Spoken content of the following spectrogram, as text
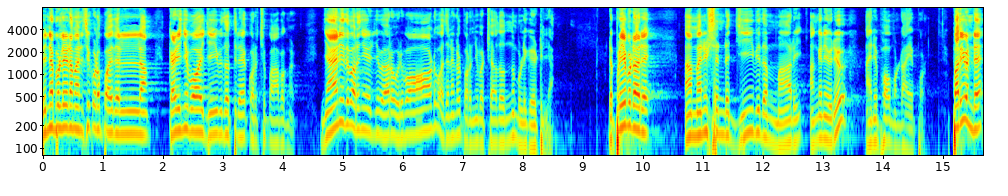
പിന്നെ പുള്ളിയുടെ മനസ്സിൽ കൂടെ പോയതെല്ലാം കഴിഞ്ഞു പോയ ജീവിതത്തിലെ കുറച്ച് പാപങ്ങൾ. ഞാനിത് പറഞ്ഞു കഴിഞ്ഞ് വേറെ ഒരുപാട് വചനങ്ങൾ പറഞ്ഞു പക്ഷേ അതൊന്നും പുള്ളി കേട്ടില്ല. എന്റെ പ്രിയപ്പെട്ടവരെ ആ മനുഷ്യന്റെ ജീവിതം മാറി അങ്ങനെ ഒരു അനുഭവം ഉണ്ടായപ്പോൾ. പറയുണ്ട്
